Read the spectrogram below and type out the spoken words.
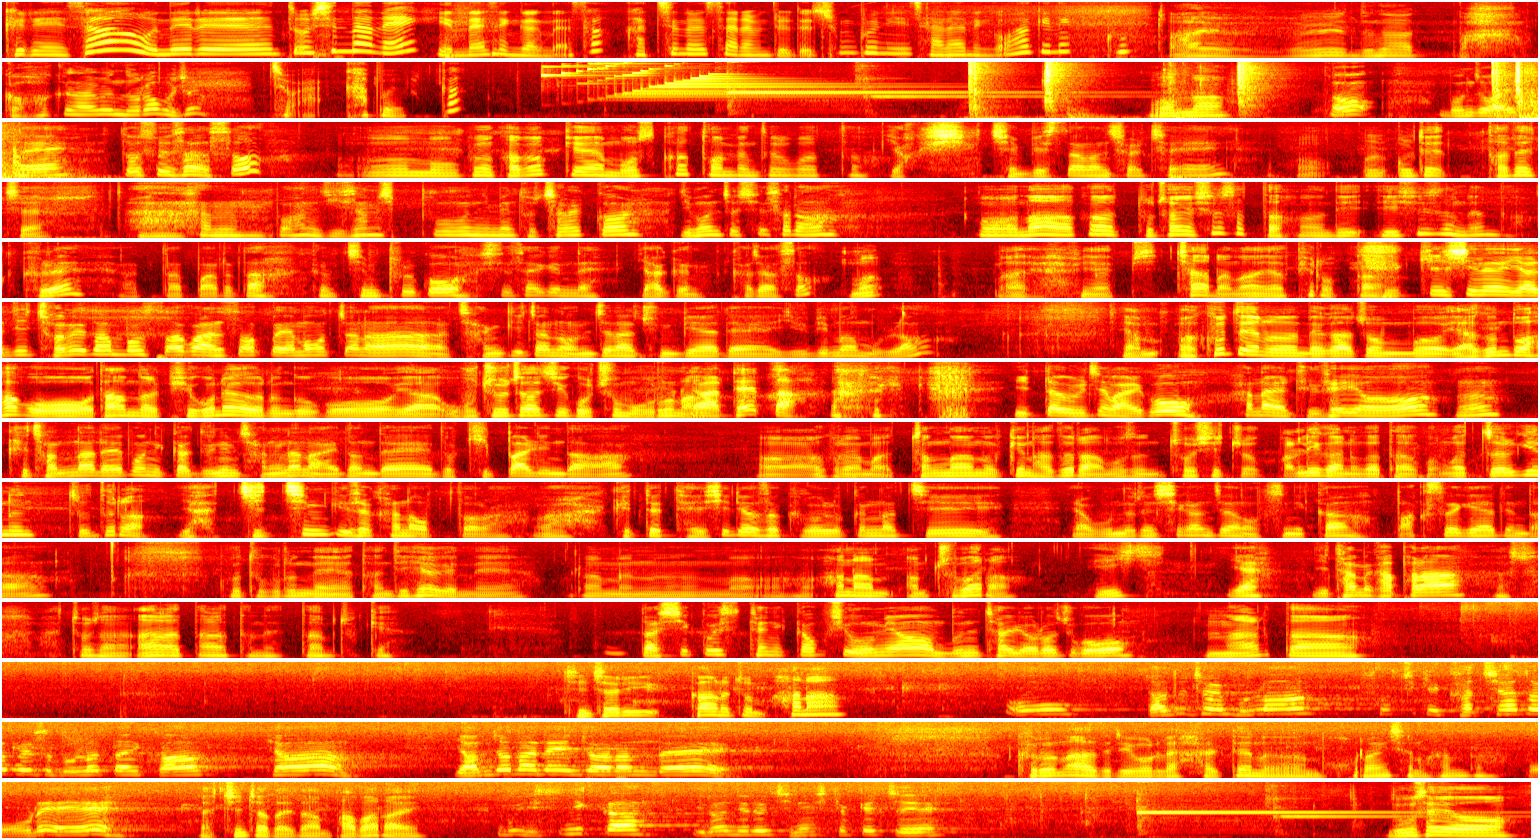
그래서 오늘은 좀 신나네. 옛날 생각나서 같이 놀 사람들도 충분히 잘하는 거 확인했고. 아유, 누나 마음껏 화끈하면 놀아보죠. 좋아, 가볼까? 왔나? 어? 먼저 와 있었네. 또 술 사왔어? 어 뭐 그냥 가볍게 모스카토 한 병 들고 왔다. 역시 짐 비싼 건 철저해. 어올 때다 됐지? 아, 한, 뭐 한 2, 30분이면 도착할 걸? 니 먼저 씻어라. 어 나 아까 도착에 씻었다. 어, 니, 니 씻으면 된다. 그래? 아따 빠르다. 그럼 짐 풀고 씻어야겠네. 야근 가져왔어? 아야 차라 나약 필요 없다. 웃기시네. 야, 니 전에도 한번 싸고 안 싸고 해먹었잖아. 장기전은 언제나 준비해야 돼. 유비만 몰라? 야 아, 그때는 내가 좀 뭐 야근도 하고 다음날 피곤해가 그런 거고 야 우주자지고 주 모르나? 야, 됐다. 이따 울지 말고 하나 드세요. 응? 그 전날에 해보니까 누님 장난 아니던데 너 기빨린다. 아 그래 막 장난 없긴 하더라. 무슨 조시 쭉 빨리 가는 것 같고 뭐 쩔기는 쩌더라. 야 지침 기색 하나 없더라. 와 그때 대실이어서 그걸로 끝났지. 야 오늘은 시간 제한 없으니까 빡세게 해야 된다. 그것도 그렇네. 단디 해야겠네. 그러면은 뭐 하나 안 줘봐라. 에이, 야니 다음에 갚아라. 아, 쪼자 알았다 알았다 내 다음 줄게. 나 씻고 있을 테니까 혹시 오면 문 잘 열어주고. 음, 알았다. 진철이 가는 좀 하나? 어 나도 잘 몰라. 솔직히 같이 하자고 해서 놀랐다니까. 그냥 얌전한 애인 줄 알았는데 그런 아들이 원래 할 때는 호랑이처럼 한다. 뭐래? 야 진짜다 일단 봐봐라. 이. 뭐 있으니까 이런 일을 진행시켰겠지. 누구세요?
